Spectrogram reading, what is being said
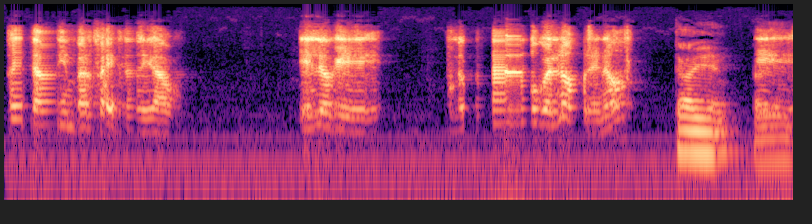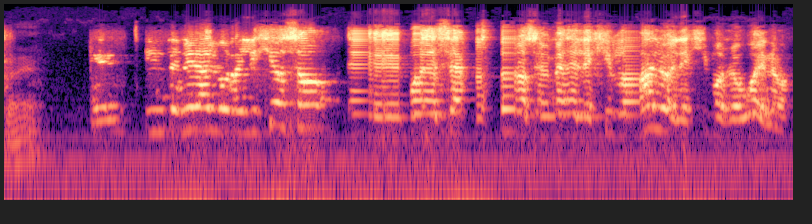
perfectamente imperfectos, digamos. Es lo que, lo que da un poco el nombre, ¿no? Está bien, está bien, está bien. Eh, sin tener algo religioso, eh, puede ser nosotros en vez de elegir lo malo, elegimos lo bueno.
